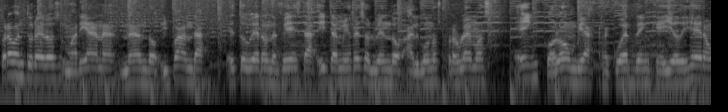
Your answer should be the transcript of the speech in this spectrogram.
pero aventureros Mariana, Nando y Panda estuvieron de fiesta y también resolviendo algunos problemas en Colombia. Recuerden que ellos dijeron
